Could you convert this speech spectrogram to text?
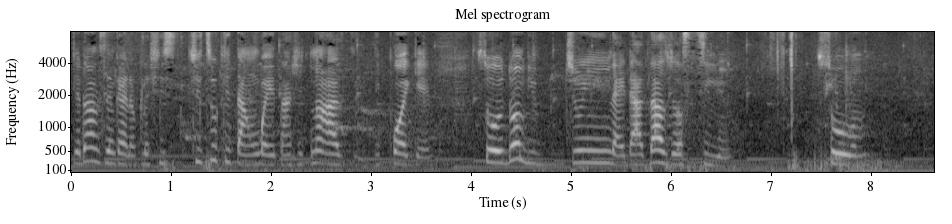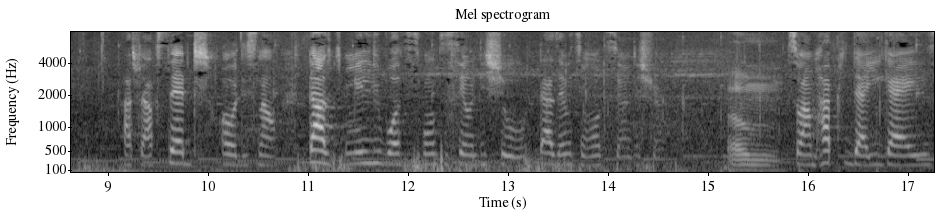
They don't have the same kind of clothes. She's, she took it and wore it, and she did not ask the, the poor girl. So don't be doing like that. That's just stealing. So, as we have said all this now, that's mainly what I want to say on this show. That's everything I want to say on this show. Um, So I'm happy that you guys,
